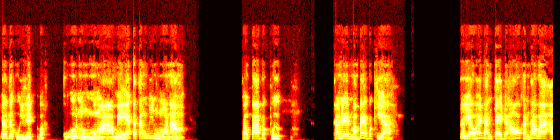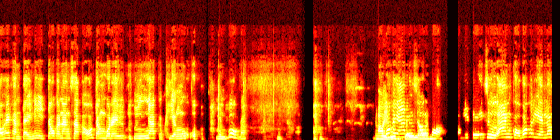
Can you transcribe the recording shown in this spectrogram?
แล้วแต่กูเฮ็ดวะกูเอิ้นมึงบ่มาอาแหมก็ตั้งวิ่งหัวน้ำทั้งปลาปักพึก ทั้งแลนมาแบกบักเขียเจ้าอย่าเอาให้ทันใจจะเอาคันถ้าว่าเอาให้ทันใจนี่เจ้าก็นั่งซักเอาจังบ่ได้ยากกับเคียงโอ้มันบอกนะเอาวัยบ่รุ่ให้นอ่านใจหนังสืร้ออนก่อนมีตัวหนังสืออ่านก็บ่เคยเรียนแล้ว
